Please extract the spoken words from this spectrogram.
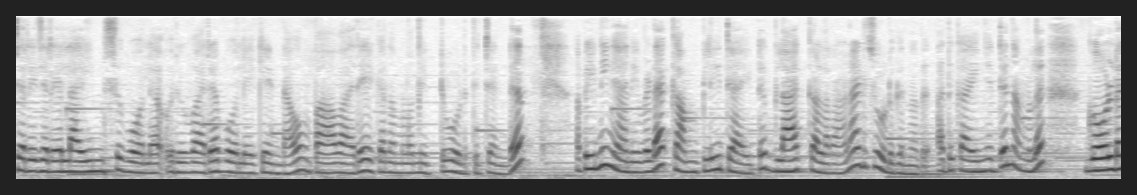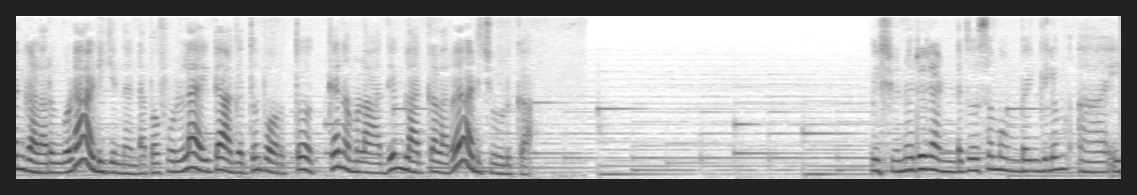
ചെറിയ ചെറിയ ലൈൻസ് പോലെ ഒരു വര പോലെയൊക്കെ ഉണ്ടാവും. അപ്പോൾ ആ വരയൊക്കെ നമ്മളൊന്ന് ഇട്ട് കൊടുത്തിട്ടുണ്ട്. അപ്പോൾ ഇനി ഞാനിവിടെ കംപ്ലീറ്റ് ആയിട്ട് ബ്ലാക്ക് കളറാണ് അടിച്ചു കൊടുക്കുന്നത്. അത് കഴിഞ്ഞിട്ട് നമ്മൾ ഗോൾഡൻ കളറും കൂടെ അടിക്കുന്നുണ്ട്. അപ്പോൾ ഫുള്ളായിട്ട് അകത്തും പുറത്തും ഒക്കെ നമ്മൾ ആദ്യം ബ്ലാക്ക് കളർ അടിച്ചു കൊടുക്കുക. വിഷുവിനൊരു രണ്ട് ദിവസം മുമ്പെങ്കിലും ഈ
